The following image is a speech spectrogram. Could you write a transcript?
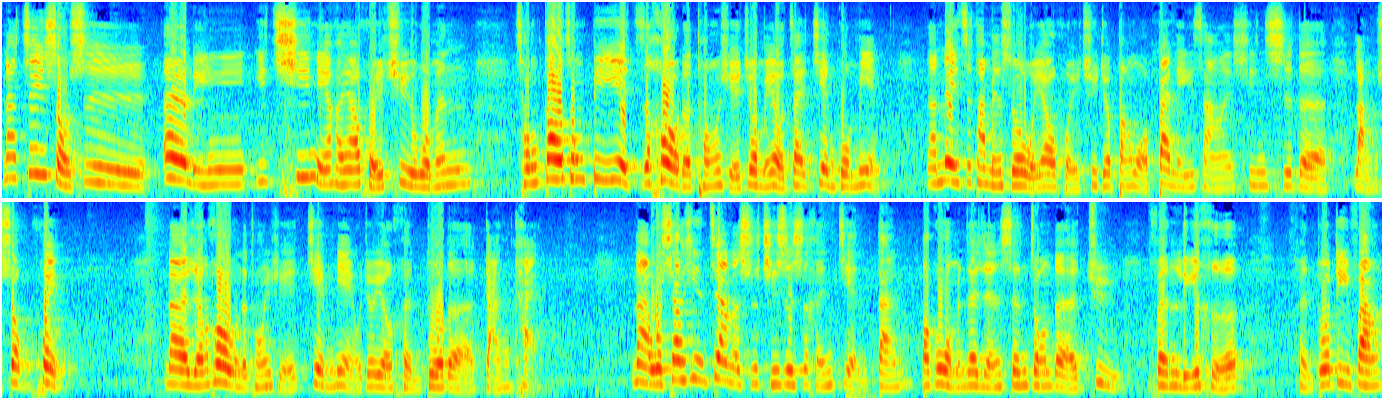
那这一首是二零一七年，好像回去，我们从高中毕业之后的同学就没有再见过面。那那次他们说我要回去，就帮我办了一场新诗的朗诵会。那然后我的同学见面，我就有很多的感慨。那我相信这样的诗其实是很简单，包括我们在人生中的聚分离合。很多地方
